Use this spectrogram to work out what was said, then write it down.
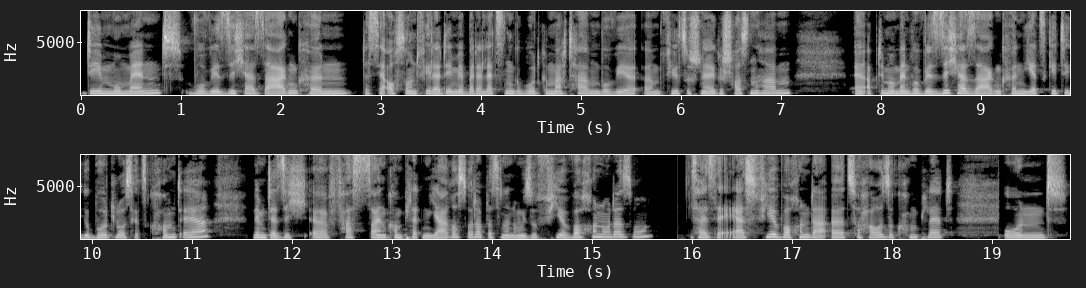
dem Moment, wo wir sicher sagen können, das ist ja auch so ein Fehler, den wir bei der letzten Geburt gemacht haben, wo wir ähm, viel zu schnell geschossen haben. Äh, ab dem Moment, wo wir sicher sagen können, jetzt geht die Geburt los, jetzt kommt er, nimmt er sich äh, fast seinen kompletten Jahresurlaub. Das sind dann irgendwie so vier Wochen oder so. Das heißt, er erst vier Wochen da äh, zu Hause komplett und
